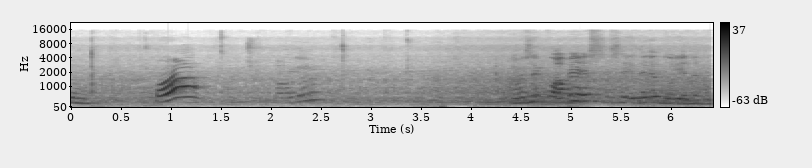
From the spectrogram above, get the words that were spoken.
ও? আমার সে কবে এসছে সেই থেকে দইয়ে দেবো।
